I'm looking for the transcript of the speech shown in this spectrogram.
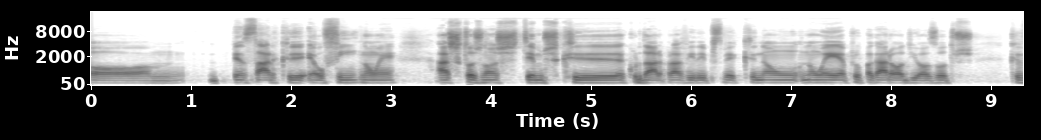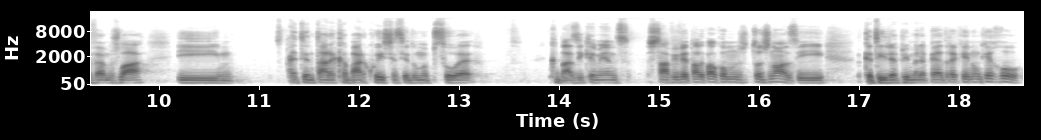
ou pensar que é o fim, não é? Acho que todos nós temos que acordar para a vida e perceber que não, não é a propagar ódio aos outros que vamos lá e a tentar acabar com a essência de uma pessoa que basicamente está a viver tal qual como todos nós e que atira a primeira pedra quem nunca errou.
